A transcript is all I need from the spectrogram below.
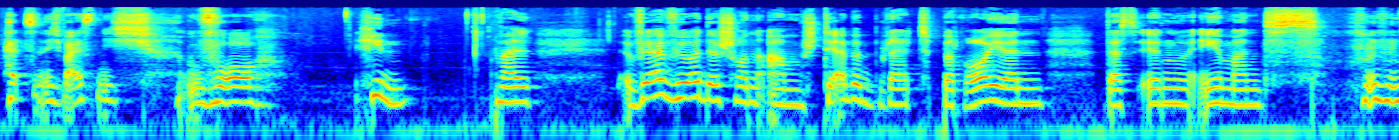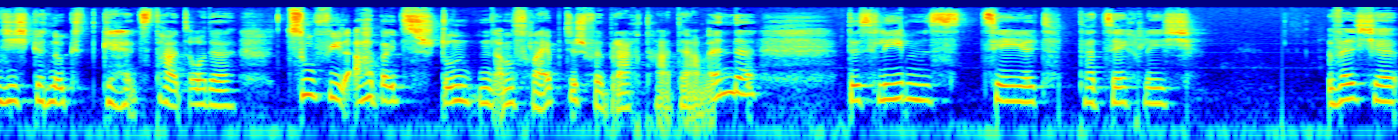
hetzen, ich weiß nicht wohin. Weil wer würde schon am Sterbebrett bereuen, dass irgendjemand nicht genug gehetzt hat oder zu viel Arbeitsstunden am Schreibtisch verbracht hatte. Am Ende des Lebens zählt tatsächlich welche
